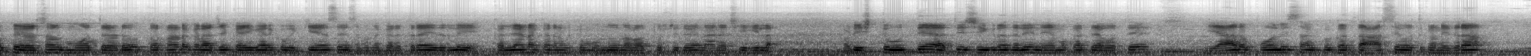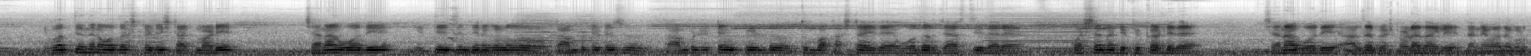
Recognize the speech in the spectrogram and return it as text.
ಒಟ್ಟು ಎರಡು ಸಾವಿರದ ಮೂವತ್ತೆರಡು. ಕರ್ನಾಟಕ ರಾಜ್ಯ ಕೈಗಾರಿಕಾ ಕೆ ಎಸ್ ಐ ಸಂಬಂಧ ಕರೀತಾರೆ ಇದರಲ್ಲಿ ಕಲ್ಯಾಣ ಕರ್ನಾಟಕ ಮುನ್ನೂರ ನಲವತ್ತು ವರ್ಷ ಇದ್ದಾವೆ ನಾನ್ ಎಚ್ ಕೆಗಿಲ್ಲ ನೋಡಿ, ಇಷ್ಟು ಹುದ್ದೆ ಅತಿ ಶೀಘ್ರದಲ್ಲಿ ನೇಮಕಾತಿ ಆಗುತ್ತೆ. ಯಾರು ಪೊಲೀಸ್ ಆಗಬೇಕಂತ ಆಸೆ ಹೊತ್ಕೊಂಡಿದ್ರ, ಇವತ್ತಿಂದನೇ ಓದೋಕ್ಕೆ ಸ್ಟಡಿ ಸ್ಟಾರ್ಟ್ ಮಾಡಿ. ಚೆನ್ನಾಗಿ ಓದಿ. ಇತ್ತೀಚಿನ ದಿನಗಳು ಕಾಂಪಿಟೇಟಿವ್ ಕಾಂಪಿಟೇಟಿವ್ ಫೀಲ್ಡು ತುಂಬ ಕಷ್ಟ ಇದೆ. ಓದೋರು ಜಾಸ್ತಿ ಇದ್ದಾರೆ ಕ್ವಶನ್ ಡಿಫಿಕಲ್ಟ್ ಇದೆ. ಚೆನ್ನಾಗಿ ಓದಿ ಆಲ್ ದ ಬೆಸ್ಟ್ ಒಳ್ಳೆಯದಾಗಲಿ ಧನ್ಯವಾದಗಳು.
